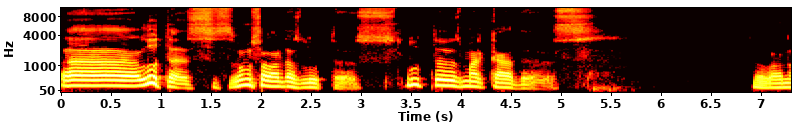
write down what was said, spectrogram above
Ah, lutas. Vamos falar das lutas. Lutas marcadas. Tô lá no,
